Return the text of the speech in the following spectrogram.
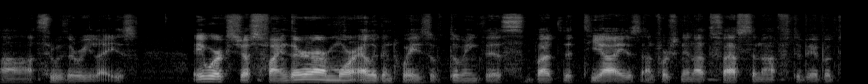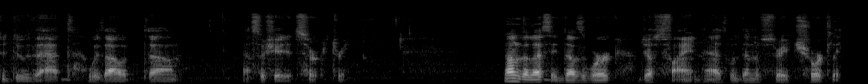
uh, through the relays it works just fine. There are more elegant ways of doing this, but the TI is unfortunately not fast enough to be able to do that without um, associated circuitry. Nonetheless, it does work just fine, as we'll demonstrate shortly.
